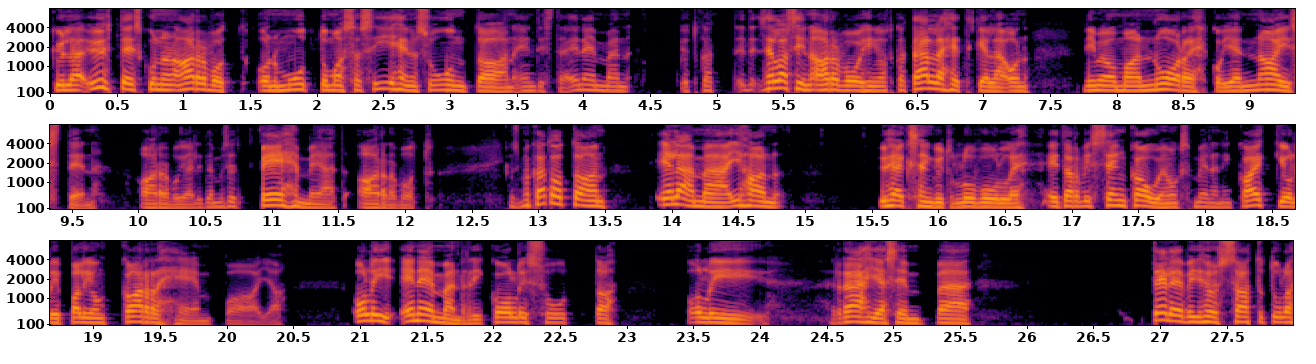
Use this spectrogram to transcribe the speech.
kyllä yhteiskunnan arvot on muuttumassa siihen suuntaan entistä enemmän, jotka, sellaisiin arvoihin, jotka tällä hetkellä on nimenomaan nuorehkojen naisten arvoja, eli tämmöiset pehmeät arvot. Jos me katsotaan elämää ihan 90-luvulle, ei tarvi sen kauemmaksi mennä, niin kaikki oli paljon karheempaa ja oli enemmän rikollisuutta, oli rähjäsempää. Televisiossa saattoi tulla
